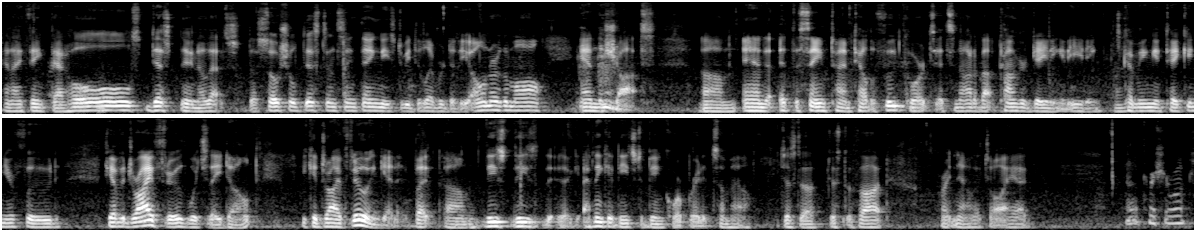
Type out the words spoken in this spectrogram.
And I think that whole dis, you know, that's, the social distancing thing needs to be delivered to the owner of the mall and the shops. Um, and at the same time, tell the food courts, it's not about congregating and eating. It's coming and taking your food. If you have a drive-through, which they don't, you could drive through and get it. But, um, these, these, I think it needs to be incorporated somehow. just a, just a thought. Right now, that's all I had. Uh, Commissioner Welch?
